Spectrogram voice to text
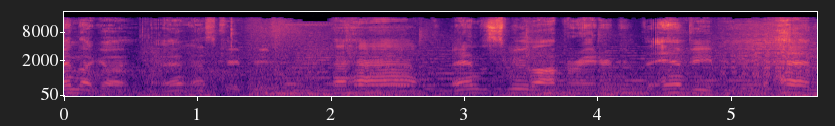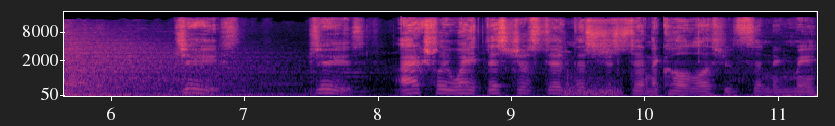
And that guy. And SKP. And the smooth operator. The MVP. The head one. Jeez. Jeez. Actually, wait, this just in. This just in. The coalition sending me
